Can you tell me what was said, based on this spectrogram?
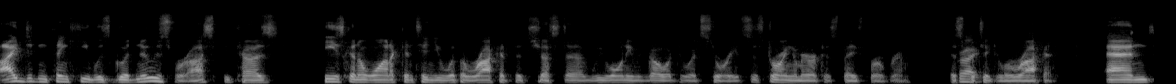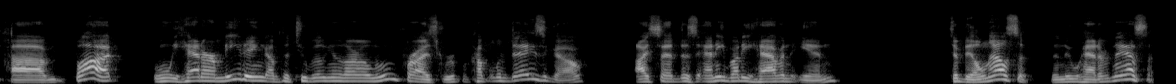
I didn't think he was good news for us because he's going to want to continue with a rocket that's just, uh, we won't even go into its story. It's destroying America's space program, this Right. particular rocket. And, um, but when we had our meeting of the $2 billion Moon Prize group a couple of days ago, I said, does anybody have an in to Bill Nelson, the new head of NASA?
